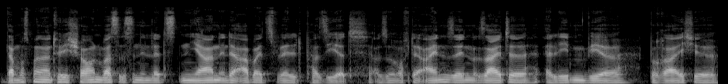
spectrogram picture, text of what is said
Da muss man natürlich schauen, was ist in den letzten Jahren in der Arbeitswelt passiert. Also auf der einen Seite erleben wir Bereiche,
